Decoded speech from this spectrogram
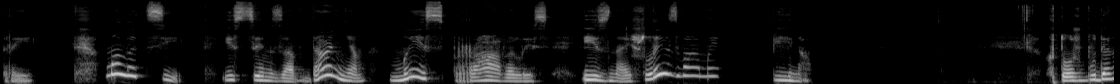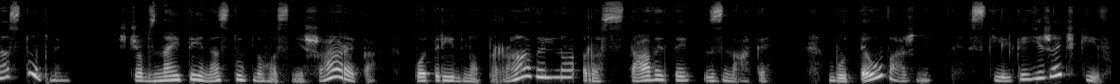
три. Молодці! Із цим завданням ми справились і знайшли з вами піна. Хто ж буде наступним? Щоб знайти наступного смішарика, потрібно правильно розставити знаки. Будьте уважні, скільки їжачків?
